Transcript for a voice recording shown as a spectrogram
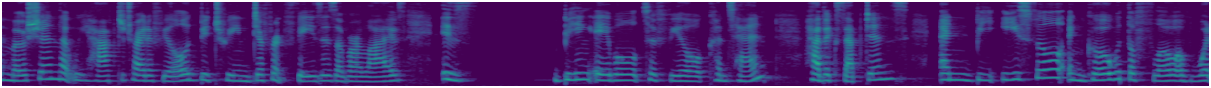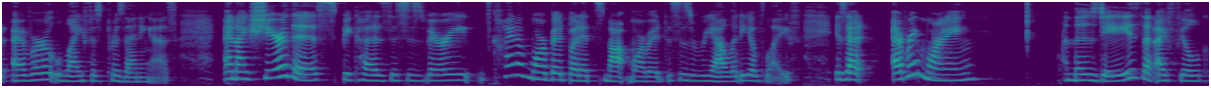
emotion that we have to try to feel between different phases of our lives is being able to feel content, have acceptance, and be easeful and go with the flow of whatever life is presenting us. And I share this because this is very, it's kind of morbid, but it's not morbid. This is a reality of life. Is that every morning, and those days that I feel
